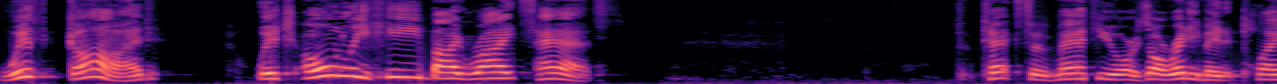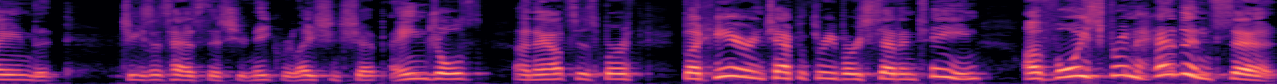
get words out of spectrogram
with God which only He by rights has. The text of Matthew has already made it plain that Jesus has this unique relationship. Angels announce His birth. But here in chapter 3, verse 17, a voice from heaven says,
